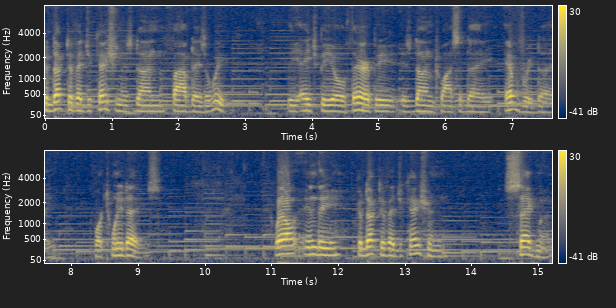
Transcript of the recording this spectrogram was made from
Conductive education is done five days a week. The HBO therapy is done twice a day, every day, for 20 days. Well, in the conductive education segment,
